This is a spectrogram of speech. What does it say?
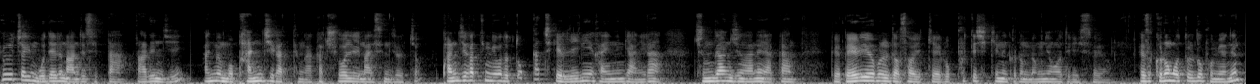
효율적인 모델을 만들 수 있다 라든지 아니면 뭐 반지 같은 거 아까 주얼리 말씀드렸죠? 반지 같은 경우도 똑같이 링이 가 있는 게 아니라 중간중간에 약간 그 variable 둬서 이렇게 로프트 시키는 그런 명령어들이 있어요. 그래서 그런 것들도 보면은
